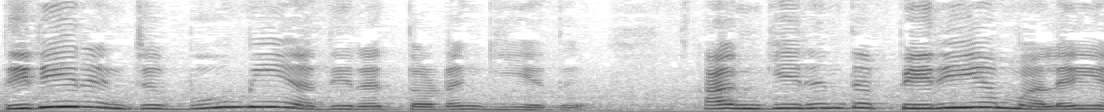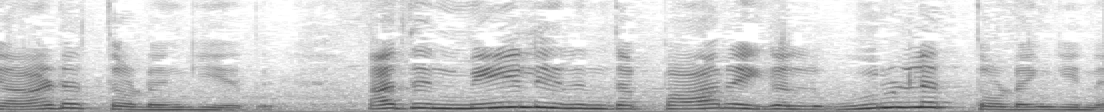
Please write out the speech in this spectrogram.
திடீரென்று பூமி அதிரத் தொடங்கியது. அங்கிருந்த பெரிய மலை ஆடத் தொடங்கியது. அதன் மேலிருந்த பாறைகள் உருளத் தொடங்கின.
